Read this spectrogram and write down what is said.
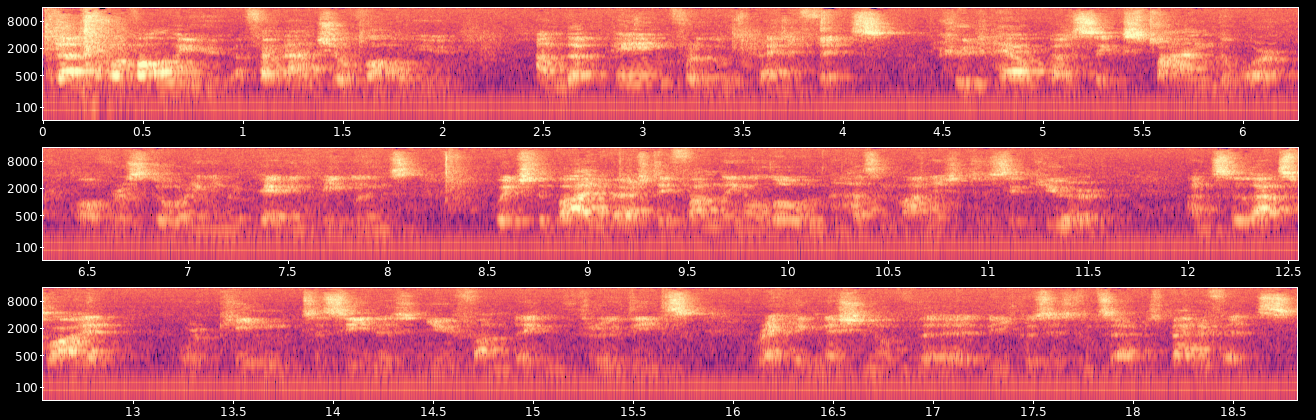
that have a value, a financial value, and that paying for those benefits could help us expand the work of restoring and repairing peatlands, which the biodiversity funding alone hasn't managed to secure. And so that's why we're keen to see this new funding through these recognition of the, the ecosystem service benefits.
